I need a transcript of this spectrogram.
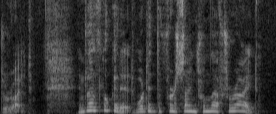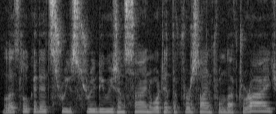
to right. And let's look at it. What is the first sign from left to right? Let's look at it. 3 3 division sign. What is the first sign from left to right?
